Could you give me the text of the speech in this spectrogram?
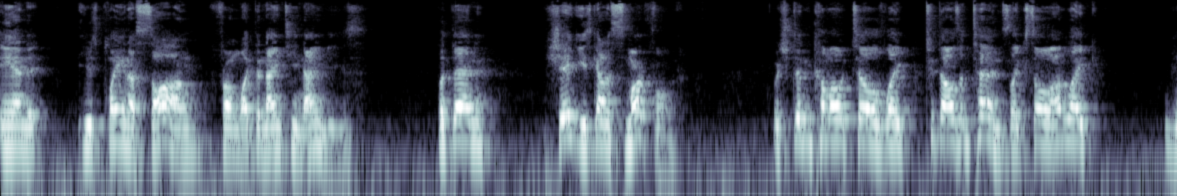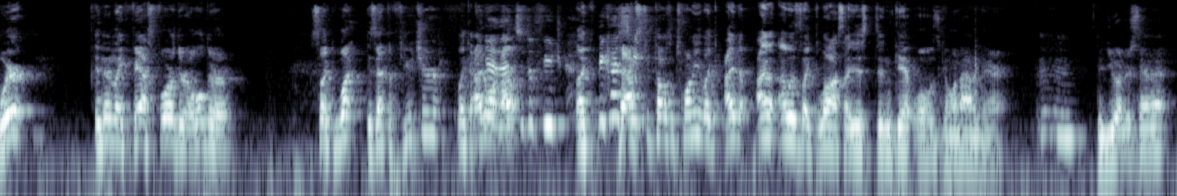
and he was playing a song from like the 1990s. But then Shaggy's got a smartphone, which didn't come out till like 2010s. Like, so I'm like, where? And then like fast forward, they're older. So like, what is that the future? Like, I don't. yeah that's I, the future like because past he, 2020. Like, I, I, I was like lost. I just didn't get what was going on in there. Mhm. Did you understand that?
